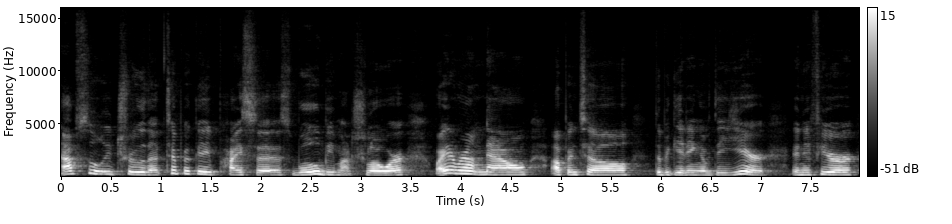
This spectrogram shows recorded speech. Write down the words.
absolutely true that typically prices will be much lower right around now up until the beginning of the year. And if you're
